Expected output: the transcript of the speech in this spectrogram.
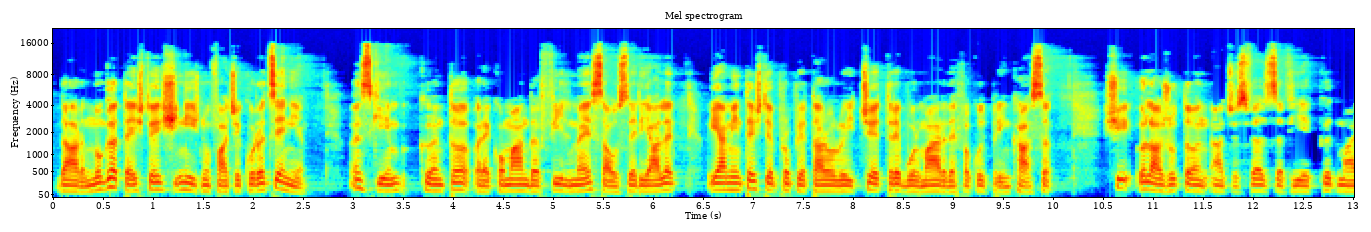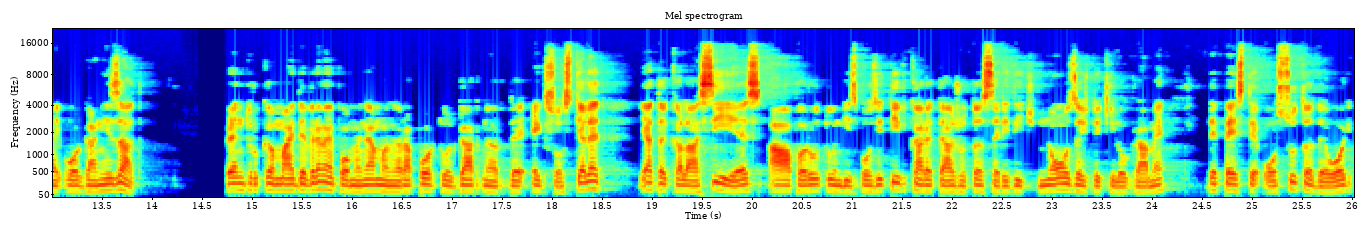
dar nu gătește și nici nu face curățenie. În schimb, cântă, recomandă filme sau seriale, îi amintește proprietarului ce treburi mai are de făcut prin casă și îl ajută în acest fel să fie cât mai organizat. Pentru că mai devreme pomeneam în raportul Gardner de exoschelet, iată că la CES a apărut un dispozitiv care te ajută să ridici 90 de kilograme de peste 100 de ori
